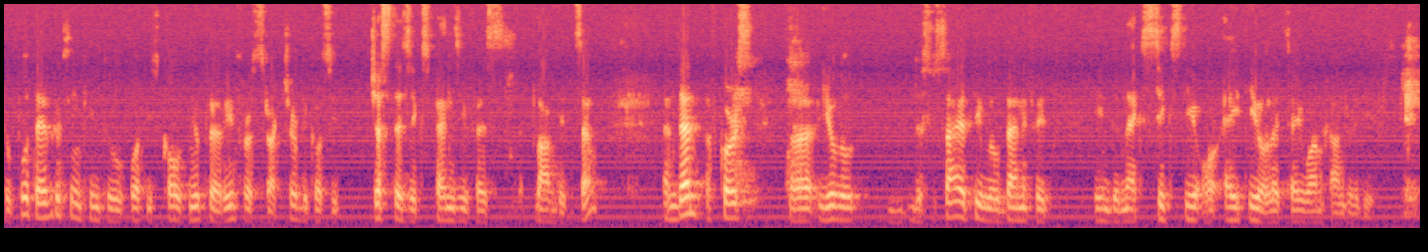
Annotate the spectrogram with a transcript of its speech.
to put everything into what is called nuclear infrastructure, because it's just as expensive as the plant itself. And then, of course, uh, you will, the society will benefit in the next 60 or 80 or let's say 100 years.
